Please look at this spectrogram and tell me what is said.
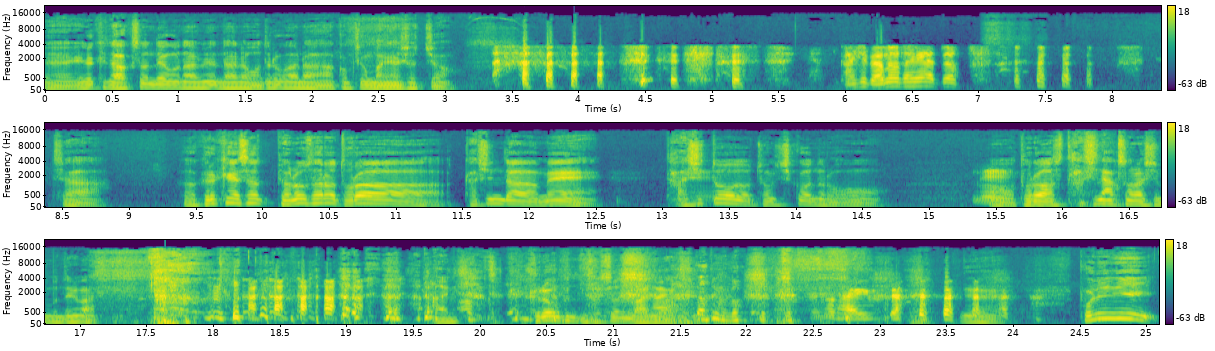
예, 이렇게 낙선되고 나면 나는 어디로 가나 걱정 많이 하셨죠. 다시 변호사 해야죠. 자, 어, 그렇게 해서 변호사로 돌아가신 다음에 다시 또 정치권으로 네. 어, 돌아와서 다시 낙선하신 분들이 많습니다. 아니, 그런 분들이 저는 많이 많습니다. 그래서 다행입니다. 네. 본인이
